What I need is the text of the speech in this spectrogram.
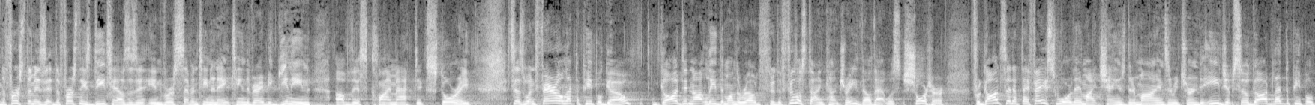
The first, them is, the first of these details is in verse 17 and 18, the very beginning of this climactic story. It says, When Pharaoh let the people go, God did not lead them on the road through the Philistine country, though that was shorter. For God said if they faced war, they might change their minds and return to Egypt. So God led the people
